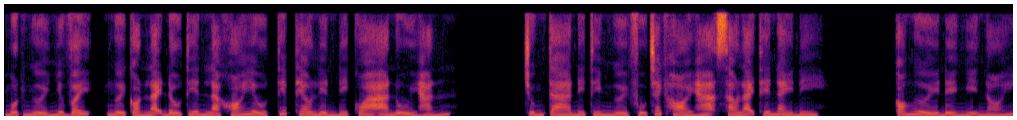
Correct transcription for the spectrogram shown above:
Một người như vậy, người còn lại đầu tiên là khó hiểu, tiếp theo liền đi qua an ủi hắn. Chúng ta đi tìm người phụ trách hỏi hạ sao lại thế này đi. Có người đề nghị nói.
